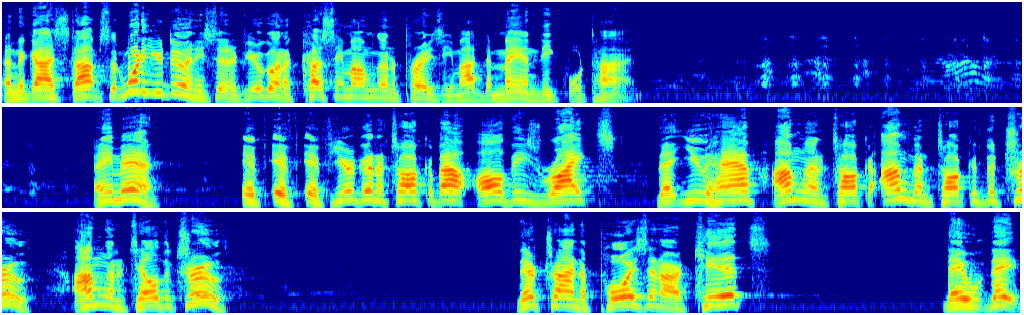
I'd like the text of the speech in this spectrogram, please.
And the guy stopped and said, What are you doing? He said, If you're going to cuss him, I'm going to praise him. I demand equal time. Amen. If, if, if you're going to talk about all these rights that you have, I'm going to talk, I'm going to talk the truth. I'm going to tell the truth. They're trying to poison our kids. They, they,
